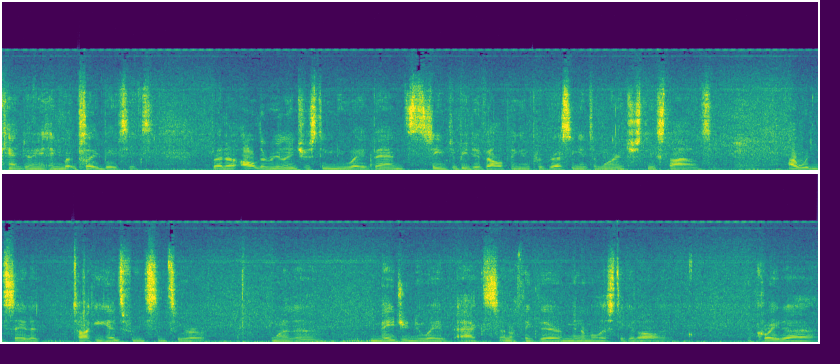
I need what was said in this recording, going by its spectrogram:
can't do anything but play basics. But uh, all the really interesting new wave bands seem to be developing and progressing into more interesting styles. I wouldn't say that Talking Heads, for instance, who are one of the major new wave acts, I don't think they're minimalistic at all. They're, they're quite uh,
